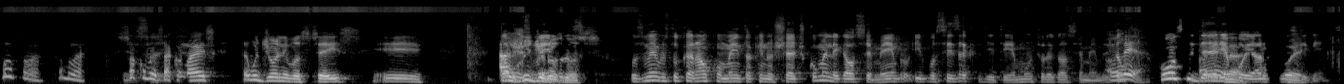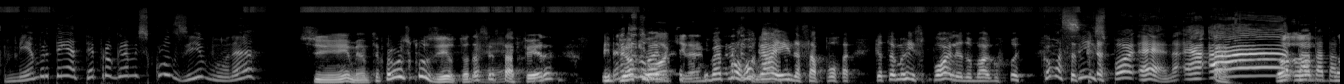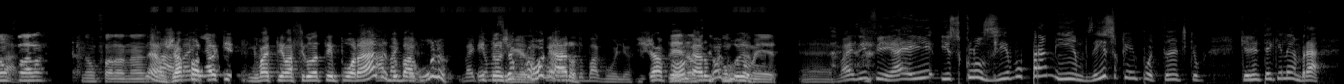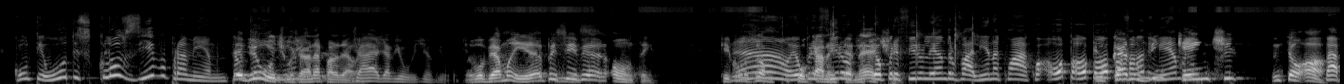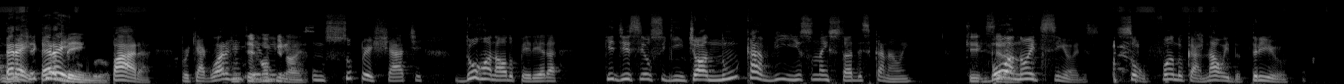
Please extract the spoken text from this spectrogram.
Vamos lá, vamos lá. Só Isso conversar aí. com nós, estamos de olho em vocês e então, ajude-nos. Os membros do canal comentam aqui no chat como é legal ser membro e vocês acreditem, é muito legal ser membro. Então, Olê, considere Olê. apoiar o curso seguinte. Membro tem até programa exclusivo, né? Sim, mesmo tem programa exclusivo, toda é. sexta-feira. E pior que vai, rock, né? vai prorrogar ainda essa porra, que eu tomei um spoiler do bagulho. Como assim? Spoiler? É, é, ah, é. tá, tá, tá, não tá. fala, não fala nada. Não, ah, já falaram que vai ter uma segunda temporada ah, do bagulho, então já prorrogaram. Do bagulho. Já prorrogaram o bagulho. É, mas enfim, aí exclusivo para membros. Isso que é importante, que, eu, que a gente tem que lembrar conteúdo exclusivo para membro. Então, Você viu o último já, né, Paradela? Já, já vi o último, já vi o último. Eu vou ver amanhã. Eu pensei Isso. em ver ontem. Que não, eu prefiro, eu prefiro Leandro Valina com a. Com a opa, opa, opa, falando em membro. quente. Então, ó. Pá, peraí, peraí. É membro. para. Porque agora a gente Interrompe teve nós. um super chat do Ronaldo Pereira que disse o seguinte, ó, nunca vi isso na história desse canal, hein? Que que Boa será? noite, senhores. Sou fã do canal e do trio.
